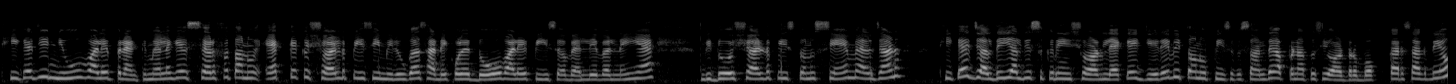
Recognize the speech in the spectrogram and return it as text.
ਠੀਕ ਹੈ ਜੀ ਨਿਊ ਵਾਲੇ ਪ੍ਰਿੰਟ ਮਿਲਣਗੇ। ਸਿਰਫ ਤੁਹਾਨੂੰ ਇੱਕ ਇੱਕ ਸ਼ਰਟ ਪੀਸ ਹੀ ਮਿਲੂਗਾ। ਸਾਡੇ ਕੋਲੇ ਦੋ ਵਾਲੇ ਪੀਸ ਅਵੇਲੇਬਲ ਨਹੀਂ ਹੈ। ਵੀ ਦੋ ਸ਼ਰਟ ਪੀਸ ਤੁਹਾਨੂੰ ਸੇਮ ਮਿਲ ਜਾਣ। ਠੀਕ ਹੈ ਜਲਦੀ ਜਲਦੀ ਸਕਰੀਨਸ਼ਾਟ ਲੈ ਕੇ ਜਿਹੜੇ ਵੀ ਤੁਹਾਨੂੰ ਪੀਸ ਪਸੰਦ ਹੈ, ਆਪਣਾ ਤੁਸੀਂ ਆਰਡਰ ਬੁੱਕ ਕਰ ਸਕਦੇ ਹੋ।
